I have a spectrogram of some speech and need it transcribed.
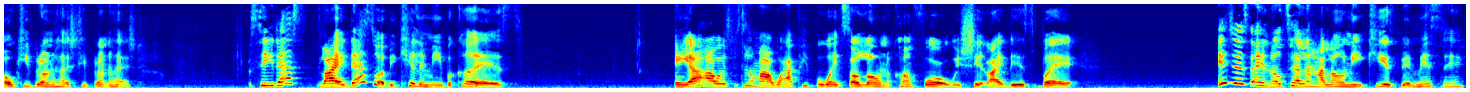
oh keep it on the hush, keep it on the hush? See, that's like that's what be killing me because and y'all always be talking about why people wait so long to come forward with shit like this, but it just ain't no telling how long these kids been missing.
